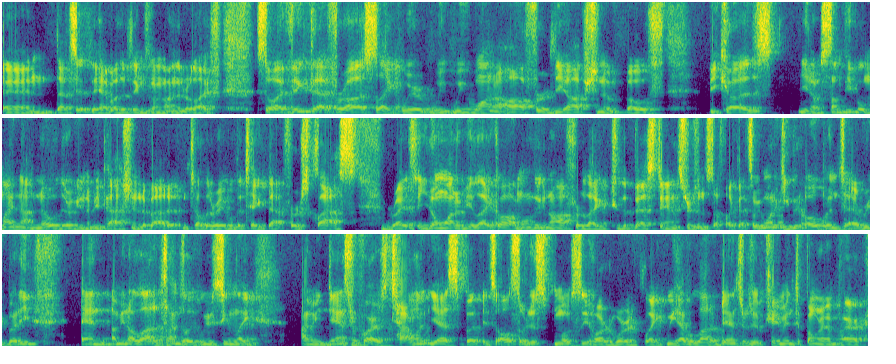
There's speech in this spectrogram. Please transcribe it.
and that's it. They have other things going on in their life. So i think that for us like we're we, we want to offer the option of both because you know some people might not know they're going to be passionate about it until they're able to take that first class mm-hmm. right? So you don't want to be like oh i'm only going to offer like to the best dancers and stuff like that. So we want to keep it open to everybody. And i mean a lot of times like we've seen like I mean, dance requires talent, yes, but it's also just mostly hard work. Like we have a lot of dancers who came into Bhangra Empire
